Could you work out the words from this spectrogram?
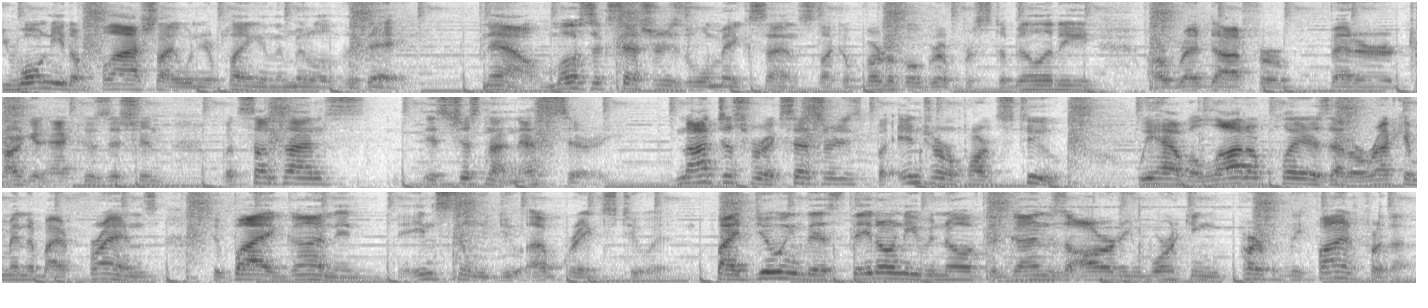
You won't need a flashlight when you're playing in the middle of the day. Now, most accessories will make sense, like a vertical grip for stability, a red dot for better target acquisition, but sometimes it's just not necessary. Not just for accessories, but internal parts too. We have a lot of players that are recommended by friends to buy a gun and instantly do upgrades to it. By doing this, they don't even know if the gun is already working perfectly fine for them.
